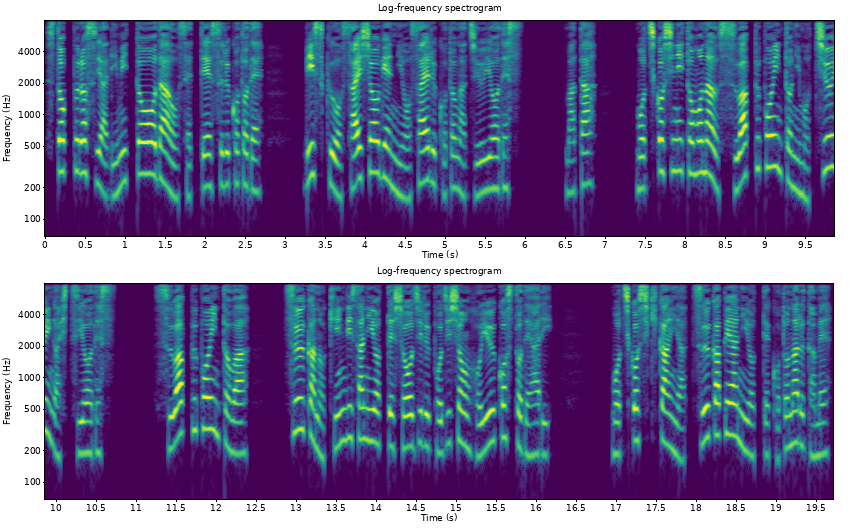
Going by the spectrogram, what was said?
ストップロスやリミットオーダーを設定することで、リスクを最小限に抑えることが重要です。また、持ち越しに伴うスワップポイントにも注意が必要です。スワップポイントは、通貨の金利差によって生じるポジション保有コストであり、持ち越し期間や通貨ペアによって異なるため、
